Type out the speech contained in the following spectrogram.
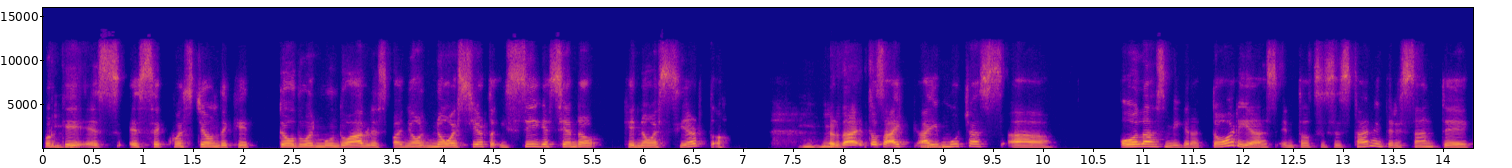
Porque es esa cuestión de que todo el mundo habla español. No es cierto y sigue siendo que no es cierto, ¿verdad? Entonces hay, hay muchas ah, olas migratorias, entonces es tan interesante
